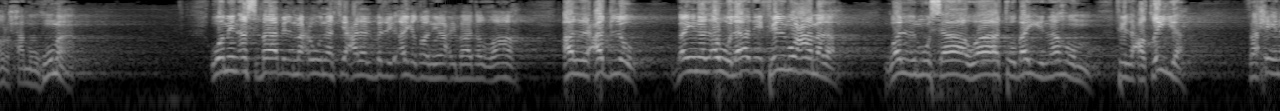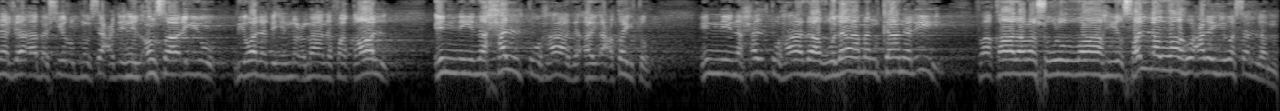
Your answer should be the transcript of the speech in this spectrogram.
أرحمهما. ومن أسباب المعونة على البر أيضا يا عباد الله العدل بين الأولاد في المعاملة والمساواة بينهم في العطية. فحين جاء بشير بن سعد الأنصاري بولده النعمان فقال إني نحلت هذا أي أعطيته. إني نحلت هذا غلاما كان لي. فقال رسول الله صلى الله عليه وسلم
